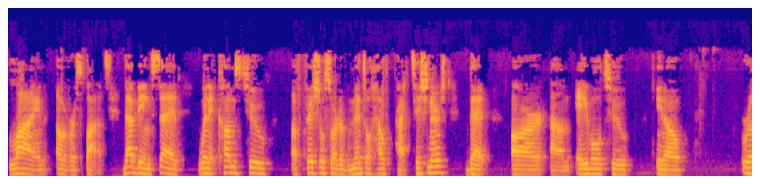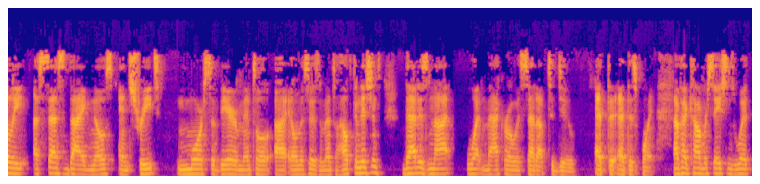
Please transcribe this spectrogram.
line of response. That being said, when it comes to official sort of mental health practitioners that are um, able to, you know, really assess, diagnose, and treat more severe mental uh, illnesses and mental health conditions, that is not what macro is set up to do at the, at this point. I've had conversations with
